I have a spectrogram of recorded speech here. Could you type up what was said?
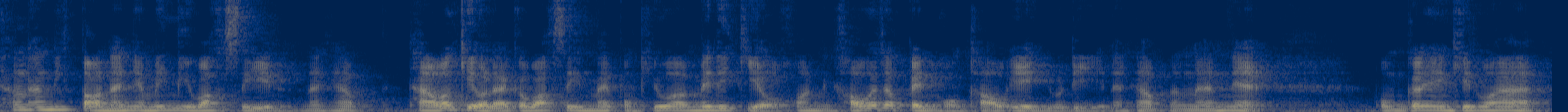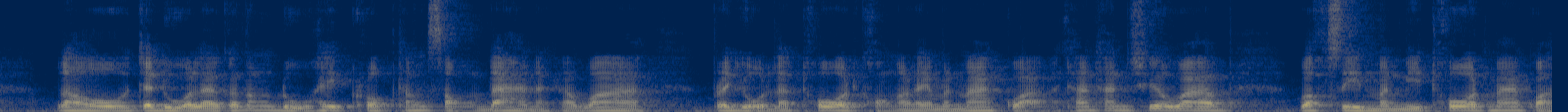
ทั้งๆที่ตอนนั้นยังไม่มีวัคซีนนะครับ ถามว่าเกี่ยวอะไรกับวัคซีนไหมผมคิดว่าไม่ได้เกี่ยวข้องเขาก็จะเป็นของเขาเองอยู่ดีนะครับ ดังนั้นเนี่ยผมก็ยังคิดว่าเราจะดูแล้วก็ต้องดูให้ครบทั้งสองด้านนะครับว่าประโยชน์และโทษของอะไรมันมากกว่า ถ้าท่านเชื่อว่า วัคซีนมันมีโทษมากกว่า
